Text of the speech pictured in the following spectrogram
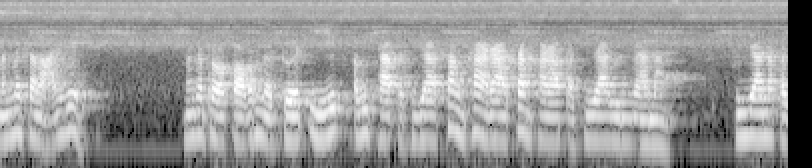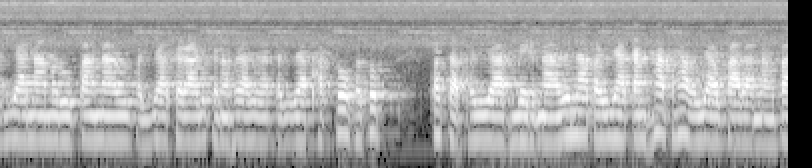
มันไม่สลายที่มันก็ประกอบกำเนิดเกิดอีก อวิชชาปัจจยาสังขาราสังขาราปัจจยาวิญญาณังวิญญาณปัจจยานามรูปังนามรูปปัจจยาสฬายตนัง สฬายตนปัจจยา ผัสโส ผัสโส ผัสสปัจจยาเวทนาเวทนาปัจจยาตัณหา ตัณหาปัจจยา อุปาทานัง อุปาทา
